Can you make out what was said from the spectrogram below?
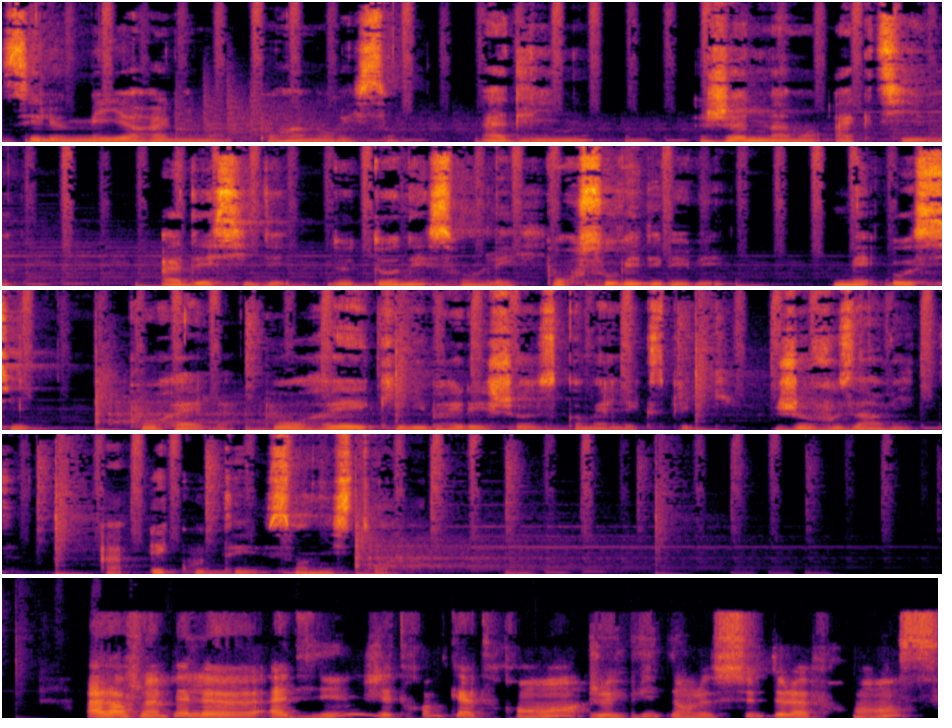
c'est le meilleur aliment pour un nourrisson. Adeline, jeune maman active, a décidé de donner son lait pour sauver des bébés, mais aussi pour elle, pour rééquilibrer les choses comme elle l'explique. Je vous invite à écouter son histoire. Alors, je m'appelle euh, Adeline, j'ai 34 ans, je vis dans le sud de la France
